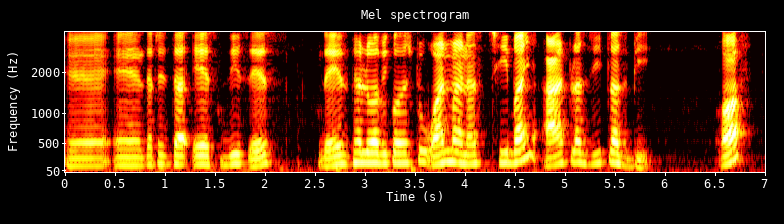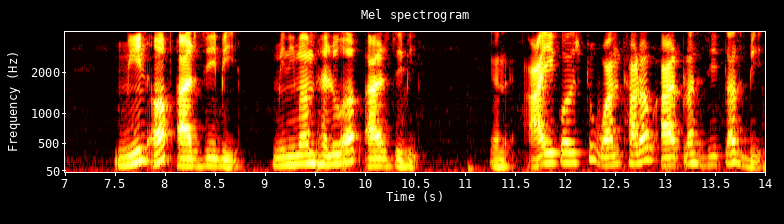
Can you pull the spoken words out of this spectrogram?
uh, and that is the s this s the s value of equals to 1 minus 3 by r plus g plus b of mean of rgb minimum value of RGB and I equals to one third of R plus G plus B.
